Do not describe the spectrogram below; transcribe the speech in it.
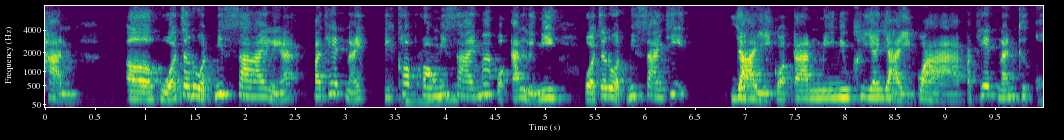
ผ่านหัวจรวด missile อะไรเงี้ยประเทศไหนครอบครอง missile มากกว่ากัน หรือมีหัวจรวด missile ที่ ใหญ่กว่าการมีนิวเคลียร์ใหญ่กว่าประเทศนั้นคือโค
